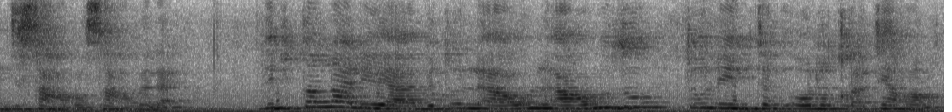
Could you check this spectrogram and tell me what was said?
دي صعبة صعبة لا. دي بتطلع لي بتقول أقول أعوذ تقول لي أنت قول قرأتيها غلط.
